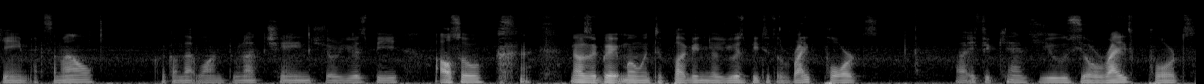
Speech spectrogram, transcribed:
game XML click on that one. Do not change your USB also now is a great moment to plug in your USB to the right ports. Uh, if you can't use your right port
